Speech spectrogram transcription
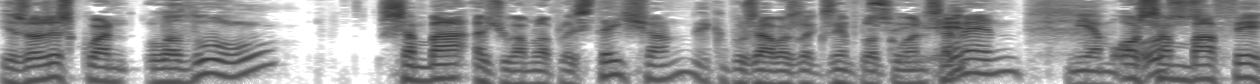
I aleshores és quan l'adult se'n va a jugar amb la PlayStation, eh, que posaves l'exemple al Sí, començament, o se'n va a fer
